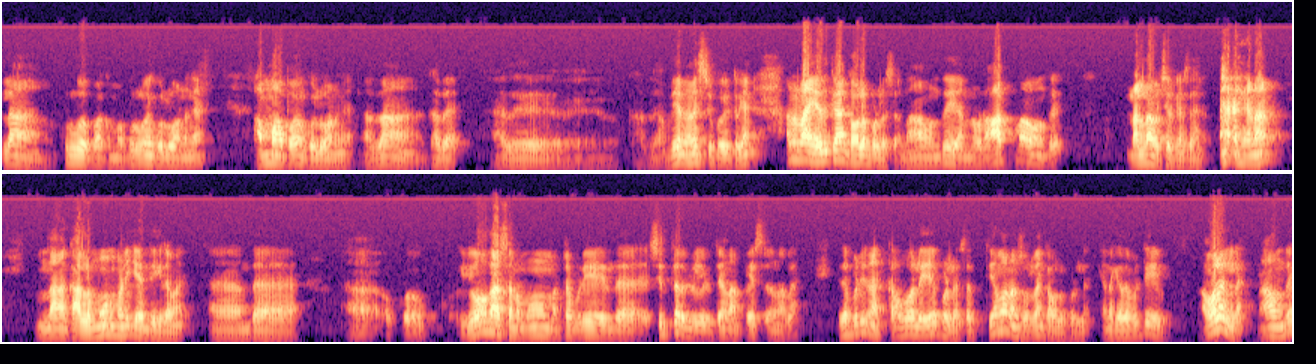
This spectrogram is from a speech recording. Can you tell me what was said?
எல்லாம் குருவை பார்க்குமா குருவையும் கொல்லுவானுங்க. அம்மா அப்பாவும் கொல்லுவானுங்க. அதுதான் கதை. அது அது அப்படியே நினச்சிட்டு போயிட்டுருக்கேன் ஆனால் நான் எதுக்காக கவலைப்படல சார் நான் வந்து என்னோடய ஆத்மாவை வந்து நல்லா வச்சுருக்கேன் சார் ஏன்னா நான் காலைல மூணு மணிக்கு எந்திக்கிறவன் இந்த யோகாசனமும் மற்றபடி இந்த சித்தர்கள்கிட்ட நான் பேசுறதுனால இதை பற்றி நான் கவலையே படல. சத்தியமாக நான் சொல்லேன் கவலைப்படல. எனக்கு அதை பற்றி கவலை இல்லை. நான் வந்து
